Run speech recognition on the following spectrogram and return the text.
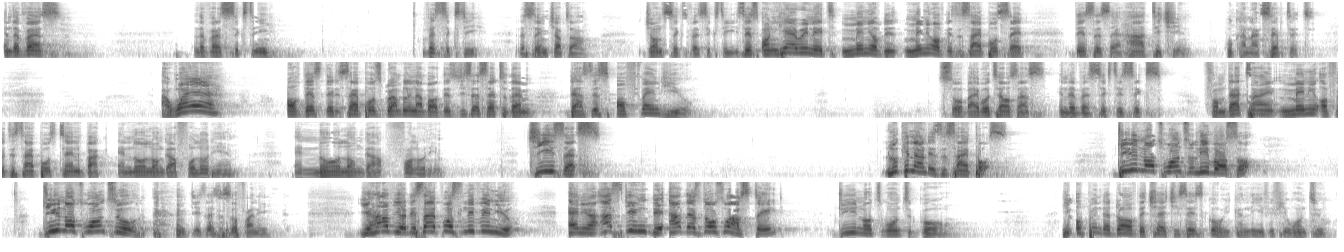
in the verse, in the verse 60, verse 60, the same chapter, John 6, verse 60, he says, On hearing it, many of, the, many of his disciples said, This is a hard teaching. Who can accept it? Aware of this, the disciples grumbling about this, Jesus said to them, Does this offend you? So Bible tells us in the verse 66, from that time, many of his disciples turned back and no longer followed him. And no longer followed him. Jesus, looking at his disciples, do you not want to live also? Do you not want to? Jesus is so funny. You have your disciples leaving you, and you're asking the others, those who have stayed, do you not want to go? He opened the door of the church. He says, Go, you can leave if you want to.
